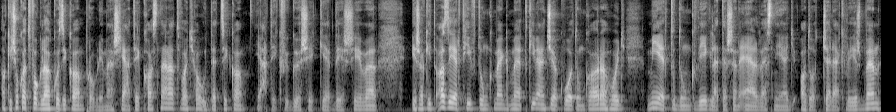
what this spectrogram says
aki sokat foglalkozik a problémás játékhasználat, vagy ha úgy tetszik, a játékfüggőség kérdésével, és akit azért hívtunk meg, mert kíváncsiak voltunk arra, hogy miért tudunk végletesen elveszni egy adott cselekvésben,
